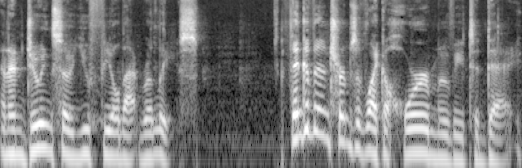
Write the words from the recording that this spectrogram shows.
and in doing so, you feel that release. Think of it in terms of like a horror movie today.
